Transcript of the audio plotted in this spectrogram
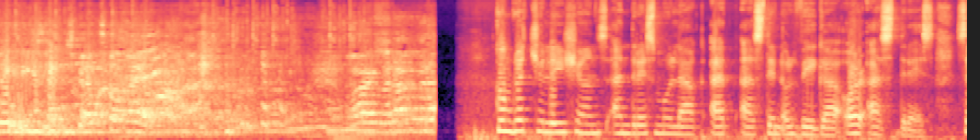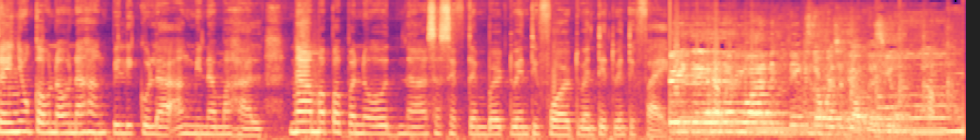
Ladies and gentlemen. Alright, maraming maraming Congratulations Andres Mulak at Astin Olvega or Asdres sa inyong kauna-unahang pelikula ang minamahal na mapapanood na sa September 24, 2025. great day ahead, everyone. Thank you so much and God bless you.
